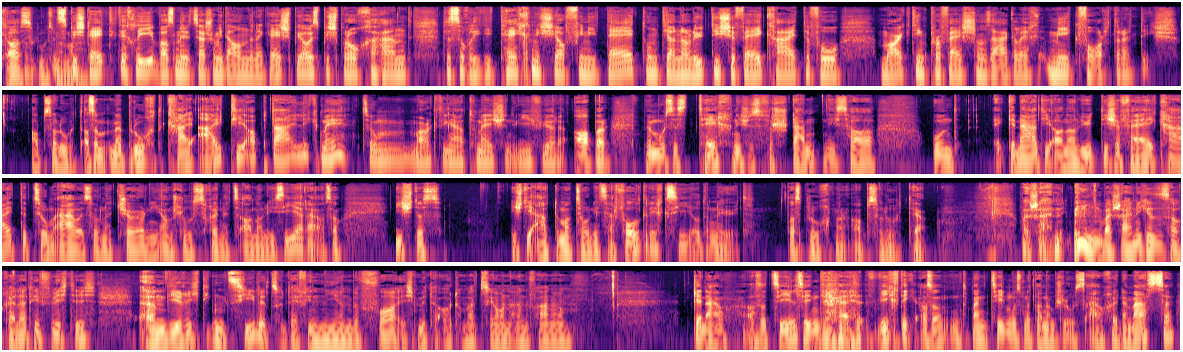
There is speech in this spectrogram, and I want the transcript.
Das muss man Es bestätigt ein bisschen, was wir jetzt auch schon mit anderen Gästen bei uns besprochen haben, dass so ein bisschen die technische Affinität und die analytischen Fähigkeiten von Marketing Professionals eigentlich mehr gefordert ist. Absolut. Also man braucht keine IT-Abteilung mehr zum Marketing Automation einführen, aber man muss ein technisches Verständnis haben und genau die analytischen Fähigkeiten, um auch so eine Journey am Schluss können zu analysieren. Also ist das, ist die Automation jetzt erfolgreich gewesen oder nicht? Das braucht man absolut, ja. Wahrscheinlich, wahrscheinlich ist es auch relativ wichtig, ähm, die richtigen Ziele zu definieren, bevor ich mit der Automation anfange. Genau, also Ziele sind äh, wichtig. Also mein Ziel muss man dann am Schluss auch können messen.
